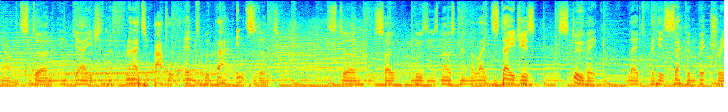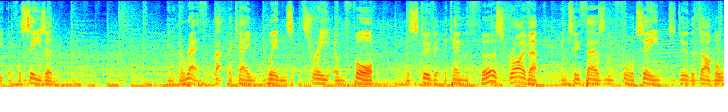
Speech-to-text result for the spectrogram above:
Yarin Stern engaged in a frenetic battle that ended with that incident. Stern also losing his nose came in the late stages. Stuvik led for his second victory of the season. In Jerez, that became wins three and four as Stuvik became the first driver in 2014 to do the double.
